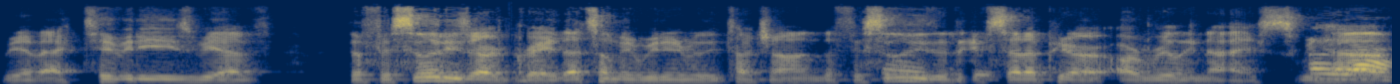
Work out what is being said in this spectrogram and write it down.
we have activities. We have the facilities are great. That's something we didn't really touch on. The facilities that they've set up here are, are really nice. We oh, have yeah.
